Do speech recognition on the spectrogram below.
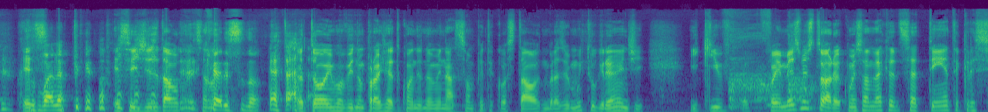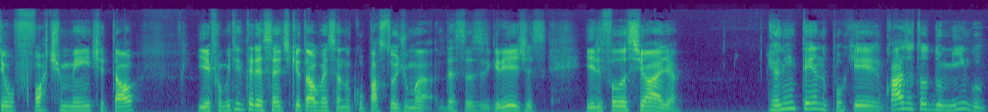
não Esse- vale a pena. Esses dias eu tava Não conversando. quero isso não. Eu tô envolvido num projeto com a denominação pentecostal no Brasil muito grande e que foi a mesma história. Começou na década de 70, cresceu fortemente e tal. E aí foi muito interessante que eu tava conversando com o pastor de uma dessas igrejas e ele falou assim: Olha, eu não entendo porque quase todo domingo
